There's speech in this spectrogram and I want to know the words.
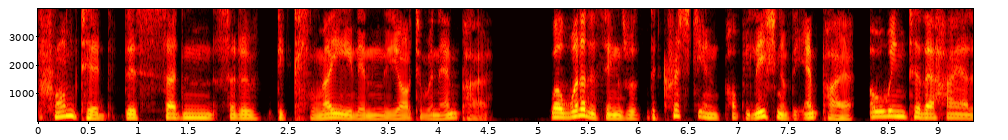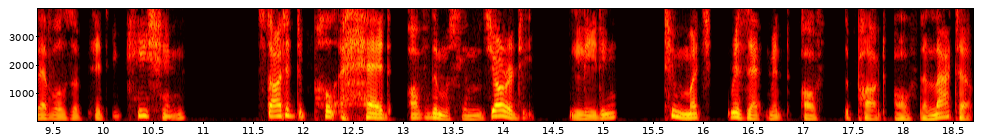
prompted this sudden sort of decline in the Ottoman Empire? Well, one of the things was the Christian population of the empire, owing to their higher levels of education, started to pull ahead of the Muslim majority, leading to much resentment of the part of the latter.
